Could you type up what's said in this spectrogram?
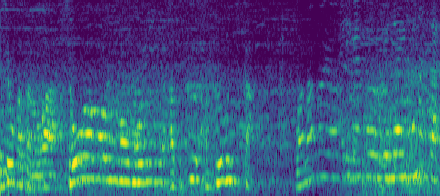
吉岡さんは昭和ものの森博物館。我が家ありがとうございました。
